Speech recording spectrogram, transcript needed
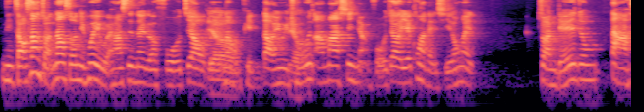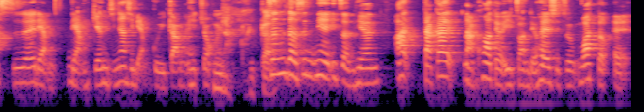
你早上转到的时候，你会以为他是那个佛教的那种频道，因为全部阿妈信仰佛教，也看电视拢会。转的那种大师诶，两两间真正是两规工的那种，真的是念一整天啊！大概哪看到一转的那时阵，我都会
